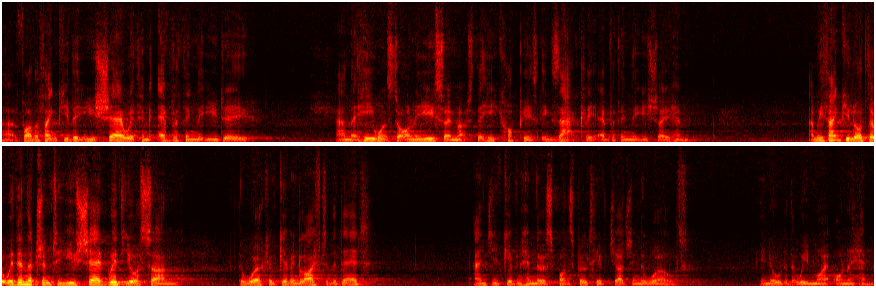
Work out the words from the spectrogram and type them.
Uh, Father, thank you that you share with him everything that you do and that he wants to honor you so much that he copies exactly everything that you show him. And we thank you, Lord, that within the Trinity you shared with your Son the work of giving life to the dead, and you've given him the responsibility of judging the world in order that we might honor him.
